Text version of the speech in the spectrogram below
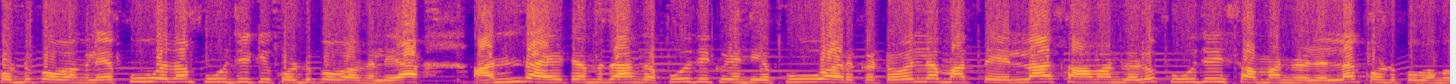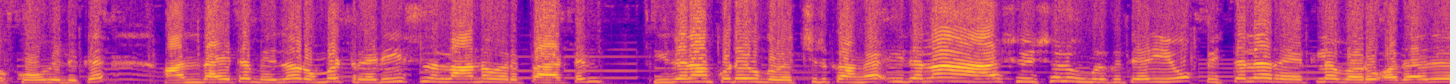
கொண்டு போவாங்க இல்லையா? பூவெல்லாம் பூஜைக்கு கொண்டு போவாங்க இல்லையா? அந்த ஐட்டம் தாங்க. பூஜைக்கு வேண்டிய பூவா இருக்கட்டும் இல்ல மற்ற எல்லா சாமான்களும் பூஜை சாமான்கள் எல்லாம் கொண்டு போவாங்க கோவிலுக்கு. அந்த ஐட்டம் இதெல்லாம் ரொம்ப ட்ரெடிஷ்னலான ஒரு பேட்டர்ன் இதெல்லாம் கூட இவங்க வச்சிருக்காங்க. இதெல்லாம் ஆஸ் யூஷுவல் உங்களுக்கு தெரியும். பித்தளை ரேட்ல வரும். அதாவது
